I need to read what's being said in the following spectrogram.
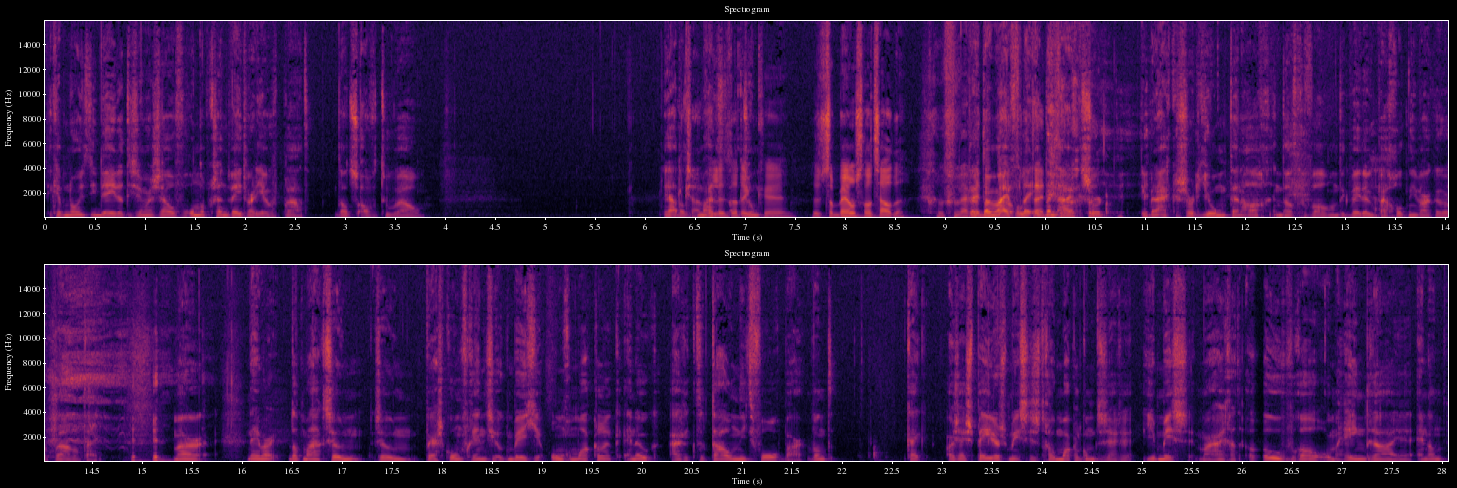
Ik heb nooit het idee dat hij zeg maar, zelf 100% weet waar hij over praat. Dat is af en toe wel... Ja, dat Ik zou willen dat ik... eh dat is bij ons toch hetzelfde? Wij Bij, bij mij wel volle- ik ben eigenlijk een soort, ik ben eigenlijk een soort jong Ten Hag in dat geval, want ik weet ook bij God niet waar ik over praat altijd. Maar nee, maar dat maakt zo'n zo'n persconferentie ook een beetje ongemakkelijk en ook eigenlijk totaal niet volgbaar. Want als jij spelers mist, is het gewoon makkelijk om te zeggen je mist ze. Maar hij gaat overal omheen draaien en dan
